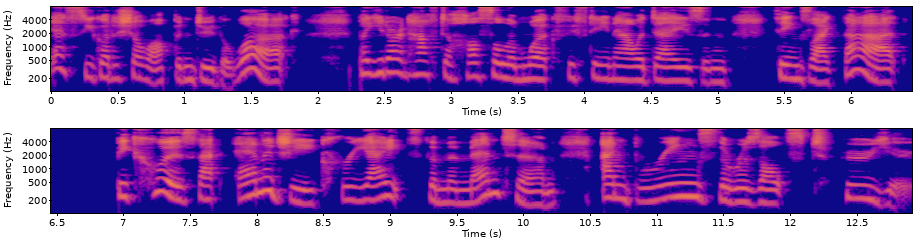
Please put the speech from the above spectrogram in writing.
Yes, you got to show up and do the work, but you don't have to hustle and work 15 hour days and things like that because that energy creates the momentum and brings the results to you.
